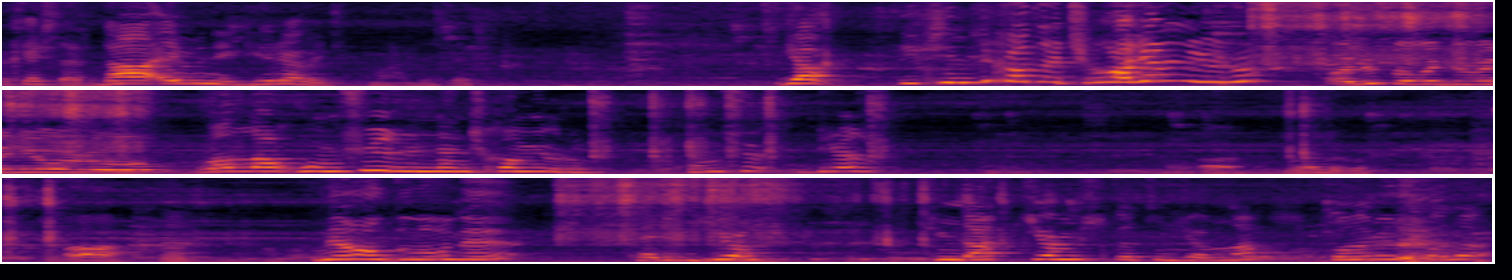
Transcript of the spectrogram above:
Arkadaşlar daha evine giremedik maalesef. Ya ikinci kata çıkaramıyorum. Ali sana güveniyorum. Vallahi komşu yüzünden çıkamıyorum. Komşu biraz... Aa, ne oldu bu? Aa, ha. Ne aldın o ne? Televizyon. Şimdi açacağım üst katın camına. Sonra üst kata,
